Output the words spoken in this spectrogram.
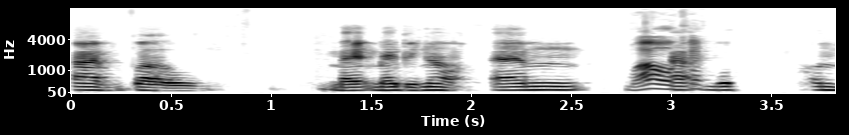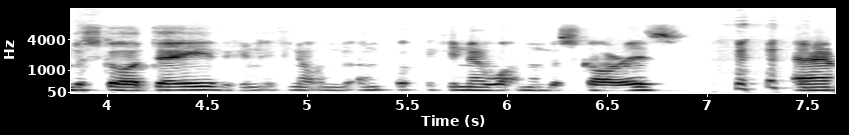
Uh, well, may, maybe not. Um, wow, okay. at underscore Dave. If you if you know if you know what an underscore is. Um,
